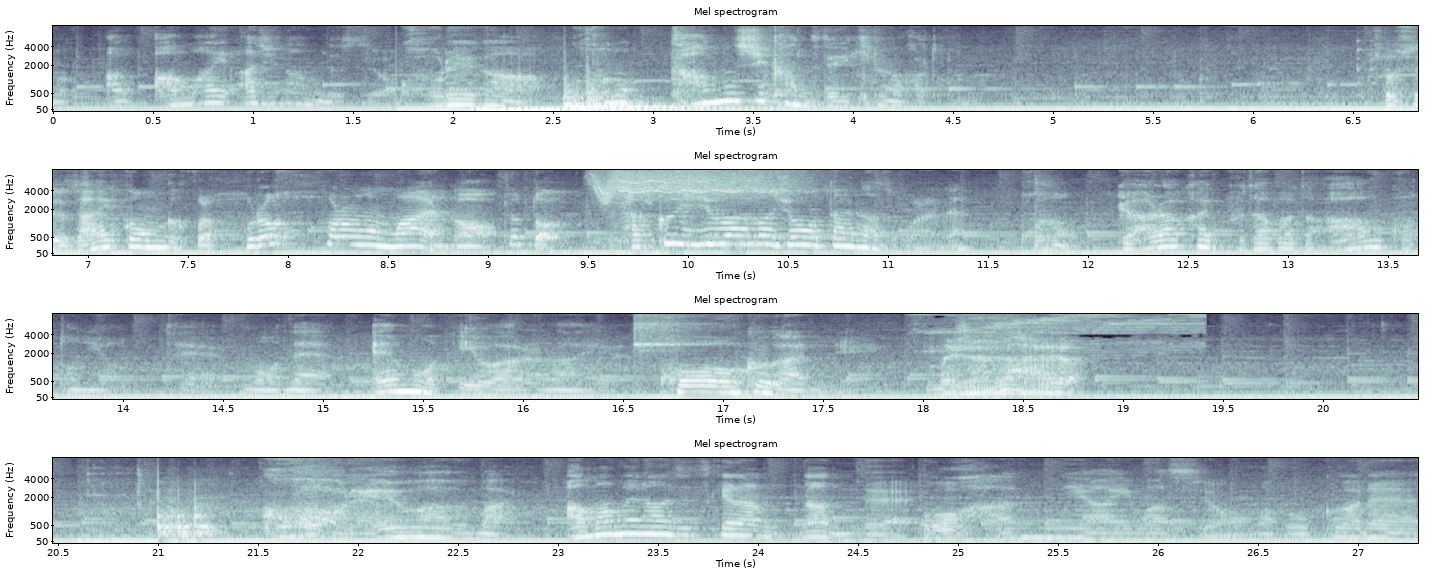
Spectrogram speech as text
のあの甘い味なんですよ。これがこの短時間でできるのかと。そして大根がこれホロホロの前のちょっと作じわの状態なんですこれね。この柔らかい豚バラと合うことによってもうねえも言われない幸福感に目覚めるこれはうまい。甘めの味付けなんなんでご飯に合いますよ、まあ、僕はね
